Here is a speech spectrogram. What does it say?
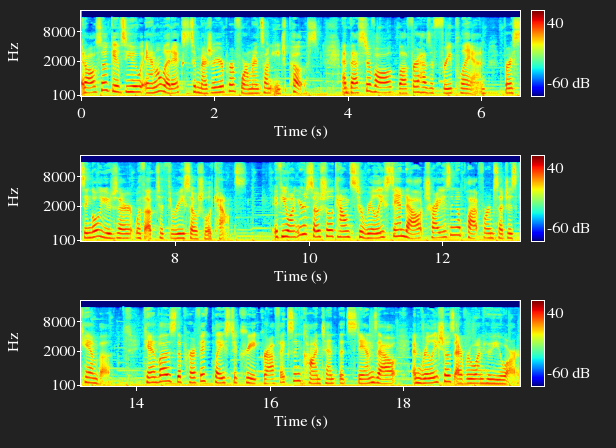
It also gives you analytics to measure your performance on each post. And best of all, Buffer has a free plan for a single user with up to three social accounts. If you want your social accounts to really stand out, try using a platform such as Canva. Canva is the perfect place to create graphics and content that stands out and really shows everyone who you are.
